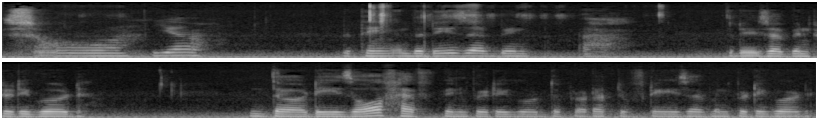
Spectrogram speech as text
So yeah the thing the days have been uh, the days have been pretty good the days off have been pretty good. The productive days have been pretty good.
